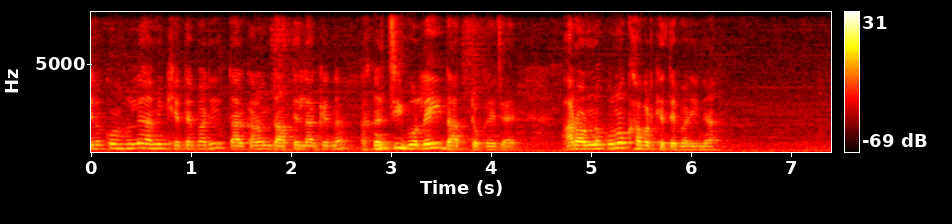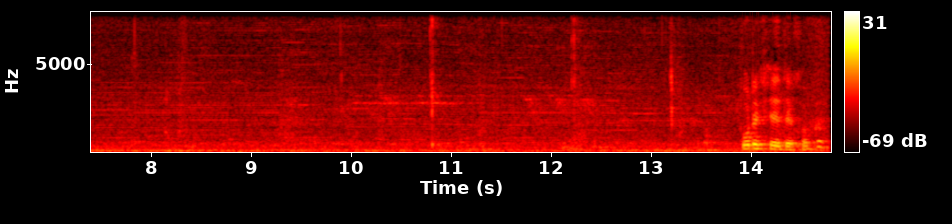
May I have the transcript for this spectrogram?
এরকম হলে আমি খেতে পারি, তার কারণ দাঁতে লাগে না, চিবলেই দাঁত টকে যায়। আর অন্য কোনো খাবার খেতে পারি না। করে খেয়ে দেখো হ্যাঁ?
